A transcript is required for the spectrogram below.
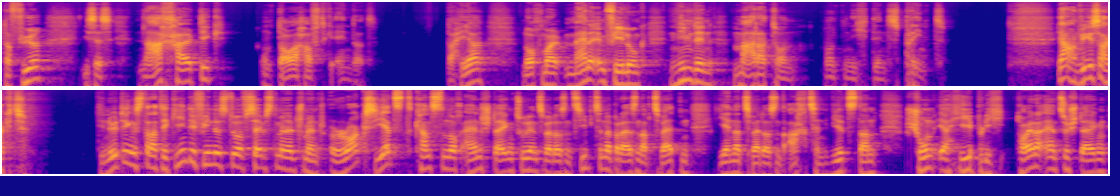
dafür ist es nachhaltig und dauerhaft geändert. Daher nochmal meine Empfehlung, nimm den Marathon und nicht den Sprint. Ja, und wie gesagt, die nötigen Strategien, die findest du auf Selbstmanagement Rocks. Jetzt kannst du noch einsteigen zu den 2017er Preisen. Ab 2. Jänner 2018 wird es dann schon erheblich teurer einzusteigen.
